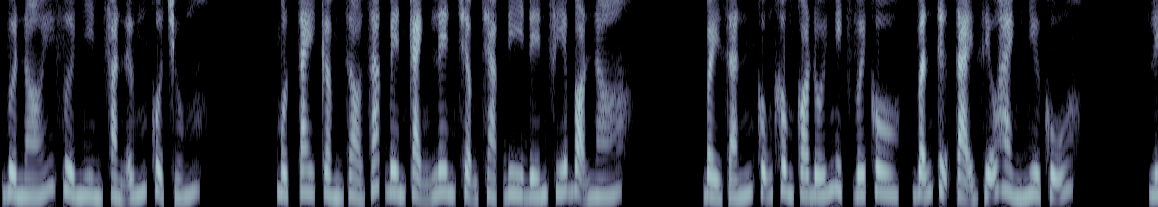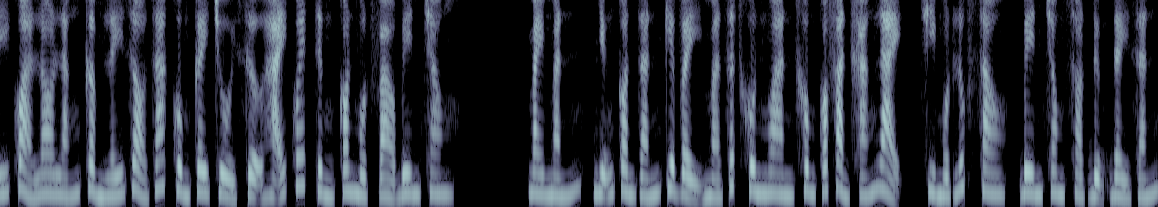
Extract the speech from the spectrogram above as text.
vừa nói vừa nhìn phản ứng của chúng. Một tay cầm giỏ rác bên cạnh lên chậm chạp đi đến phía bọn nó. Bầy rắn cũng không có đối nghịch với cô, vẫn tự tại diễu hành như cũ. Lý quả lo lắng cầm lấy giỏ rác cùng cây chổi sợ hãi quét từng con một vào bên trong. May mắn, những con rắn kia vậy mà rất khôn ngoan không có phản kháng lại, chỉ một lúc sau, bên trong sọt đựng đầy rắn,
